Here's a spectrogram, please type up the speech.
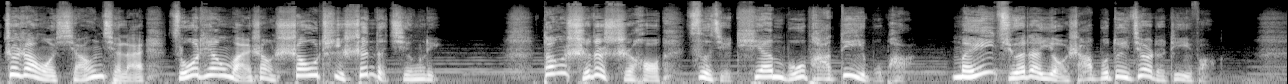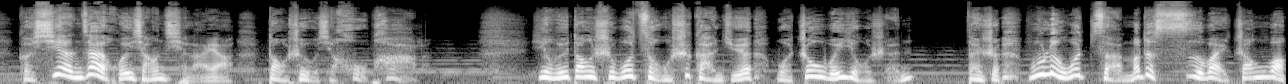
这让我想起来昨天晚上烧替身的经历。当时的时候，自己天不怕地不怕，没觉得有啥不对劲的地方。可现在回想起来呀，倒是有些后怕了，因为当时我总是感觉我周围有人，但是无论我怎么的四外张望，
